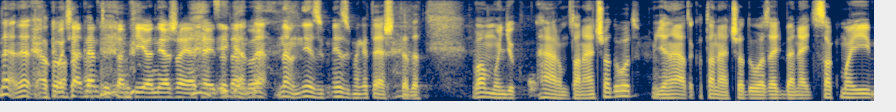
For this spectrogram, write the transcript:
Ne, ne, akkor, Bocsánat, nem tudtam kijönni a saját helyzetemből. Igen, ne, nem, nézzük, nézzük meg a teljesítedet. Van mondjuk három tanácsadód, ugye nálatok a tanácsadó az egyben egy szakmai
